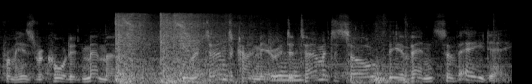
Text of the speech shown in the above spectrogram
From his recorded memo, he returned to Chimera determined to solve the events of A-Day,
